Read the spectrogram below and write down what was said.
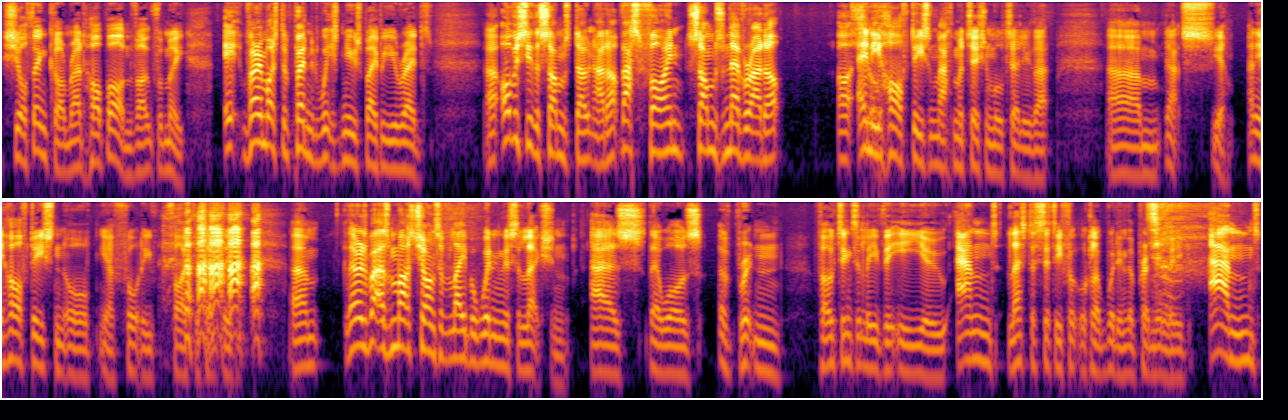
Sure thing, comrade. Hop on, vote for me. It very much depended which newspaper you read. Uh, obviously, the sums don't add up. That's fine. Sums never add up. Uh, Any half decent mathematician will tell you that. Um, that's, yeah, any half decent or, you know, 45% decent. Um, there is about as much chance of Labour winning this election as there was of Britain voting to leave the EU and Leicester City Football Club winning the Premier League and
